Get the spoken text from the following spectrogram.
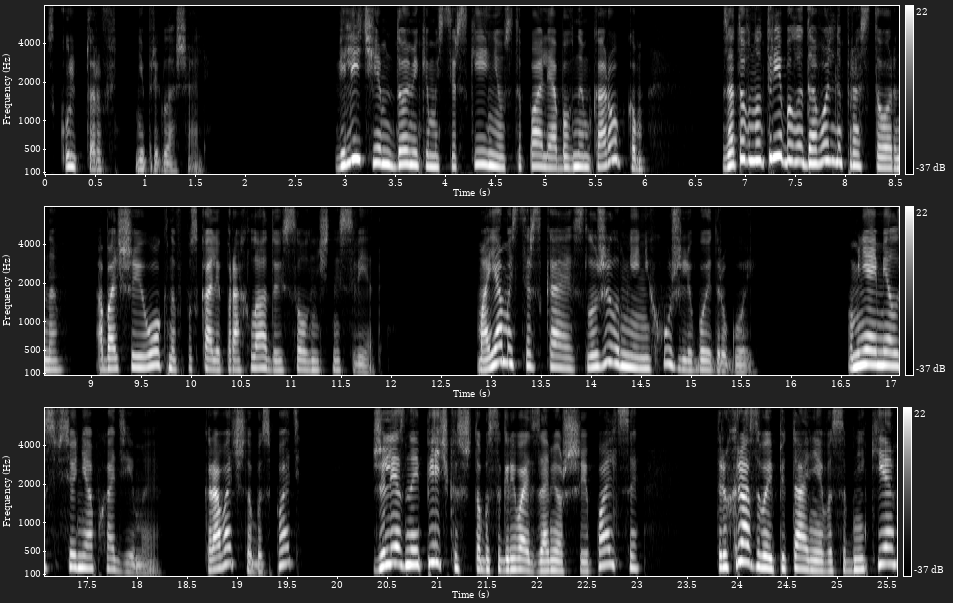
скульпторов не приглашали. Величием домики-мастерские не уступали обувным коробкам, зато внутри было довольно просторно, а большие окна впускали прохладу и солнечный свет. Моя мастерская служила мне не хуже любой другой. У меня имелось все необходимое. Кровать, чтобы спать, железная печка, чтобы согревать замерзшие пальцы, трехразовое питание в особняке,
